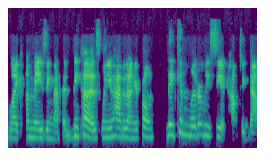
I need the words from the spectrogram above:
like amazing method because when you have it on your phone they can literally see it counting down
